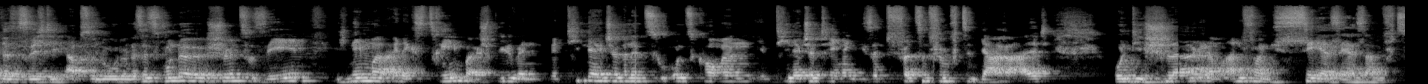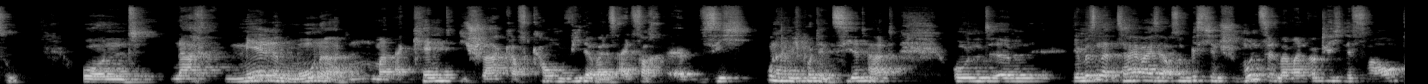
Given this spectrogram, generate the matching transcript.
das ist richtig, absolut. Und das ist wunderschön zu sehen. Ich nehme mal ein Extrembeispiel, wenn, wenn Teenagerinnen zu uns kommen im Teenager-Training, die sind 14, 15 Jahre alt und die schlagen am Anfang sehr, sehr sanft zu. Und nach mehreren Monaten, man erkennt die Schlagkraft kaum wieder, weil es einfach äh, sich unheimlich potenziert hat. Und ähm, wir müssen da teilweise auch so ein bisschen schmunzeln, weil man wirklich eine Frau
